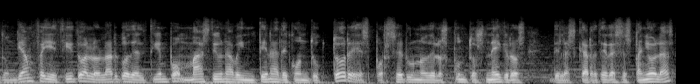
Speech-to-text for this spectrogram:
donde han fallecido a lo largo del tiempo más de una veintena de conductores por ser uno de los puntos negros de las carreteras españolas,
